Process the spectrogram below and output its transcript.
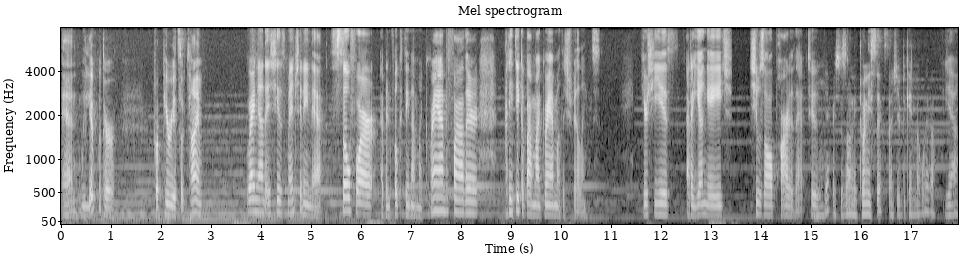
And we lived with her for periods of time. Right now that she's mentioning that, so far I've been focusing on my grandfather. I didn't think about my grandmother's feelings. Here she is at a young age. She was all part of that too. Yeah, she was only 26 when she became a widow. Yeah.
